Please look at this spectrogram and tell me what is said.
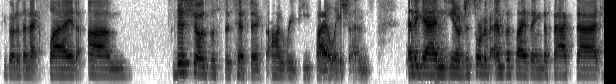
if you go to the next slide, um, this shows the statistics on repeat violations. And again, you know, just sort of emphasizing the fact that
